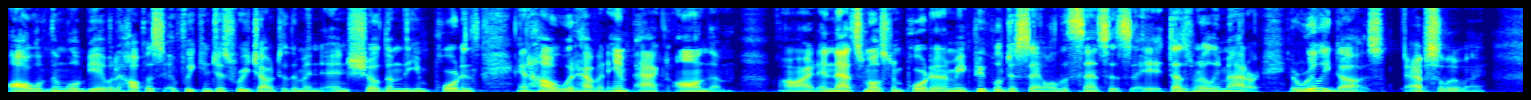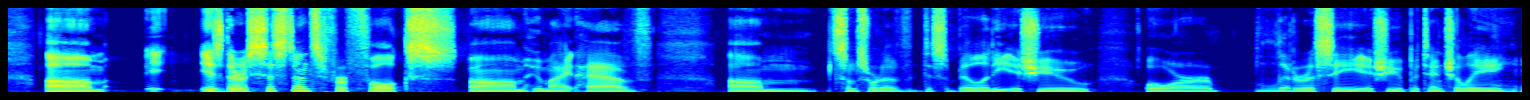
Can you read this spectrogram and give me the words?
all of them will be able to help us if we can just reach out to them and, and show them the importance and how it would have an impact on them. All right, and that's most important. I mean, people just say, "Well, the census it doesn't really matter." It really does. Absolutely. Um, is there assistance for folks um, who might have um, some sort of disability issue or literacy issue potentially?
